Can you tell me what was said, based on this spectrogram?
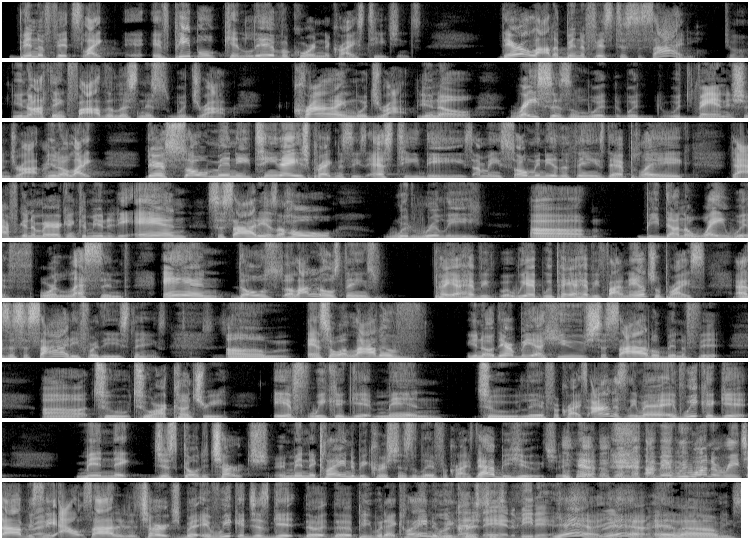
benefits, like if people can live according to Christ's teachings, there are a lot of benefits to society. Sure. You know, I think fatherlessness would drop, crime would drop, you know, racism would would would vanish and drop. Right. You know, like there's so many teenage pregnancies, STDs. I mean, so many of the things that plague the African American community and society as a whole would really uh, be done away with or lessened. And those, a lot of those things pay a heavy, we have, we pay a heavy financial price as a society for these things. Um, and so a lot of, you know, there'll be a huge societal benefit uh, to to our country if we could get men to live for Christ. Honestly, man, if we could get men that just go to church and men that claim to be Christians to live for Christ, that'd be huge. I mean, we want to reach obviously right. outside of the church, but if we could just get the the people that claim to be Christians there to be there, yeah, right, yeah, right. and um.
